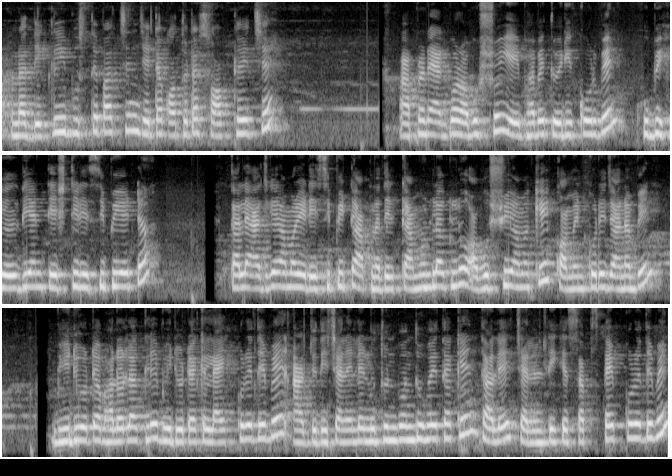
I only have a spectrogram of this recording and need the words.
আপনারা দেখলেই বুঝতে পাচ্ছেন যে এটা কতটা সফট হয়েছে। আপনারা একবার অবশ্যই এইভাবে তৈরি করবেন। খুবই হেলদি অ্যান্ড টেস্টি রেসিপি এটা। তাহলে আজকের আমার এই রেসিপিটা আপনাদের কেমন লাগল অবশ্যই আমাকে কমেন্ট করে জানাবেন। ভিডিওটা ভালো লাগলে ভিডিওটাকে লাইক করে দেবেন। আর যদি চ্যানেলে নতুন বন্ধু হয়ে থাকেন তাহলে চ্যানেলটিকে সাবস্ক্রাইব করে দেবেন।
